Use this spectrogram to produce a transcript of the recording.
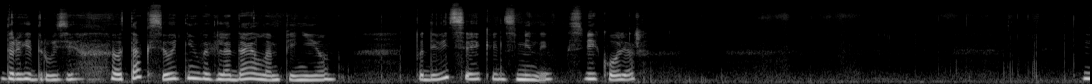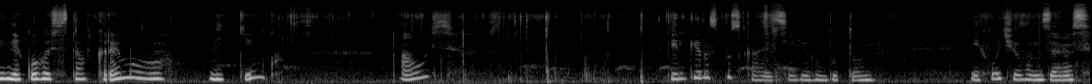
Дорогі друзі, отак сьогодні виглядає лампіньйон. Подивіться, як він змінив свій колір. Він якогось став кремового відтінку. А ось тільки розпускається його бутон. І хочу вам зараз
